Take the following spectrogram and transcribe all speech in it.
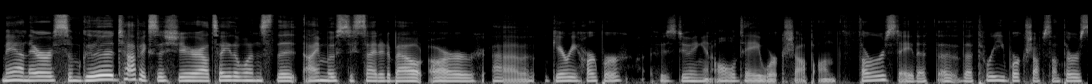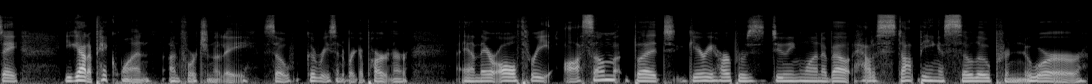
man, there are some good topics this year. I'll tell you the ones that I'm most excited about are uh, Gary Harper, who's doing an all day workshop on Thursday. The, the, the three workshops on Thursday, you got to pick one, unfortunately. So, good reason to bring a partner. And they're all three awesome, but Gary Harper's doing one about how to stop being a solopreneur.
